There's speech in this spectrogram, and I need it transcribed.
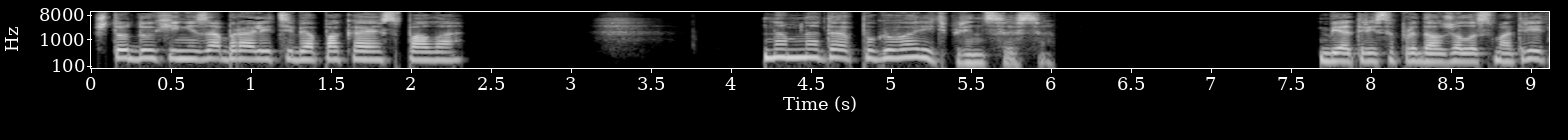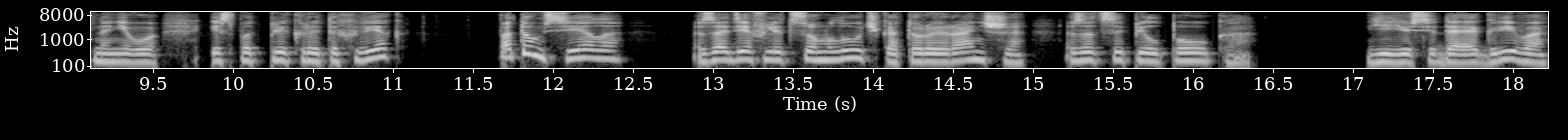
что духи не забрали тебя, пока я спала». «Нам надо поговорить, принцесса». Беатриса продолжала смотреть на него из-под прикрытых век, потом села, задев лицом луч, который раньше зацепил паука. Ее седая грива,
